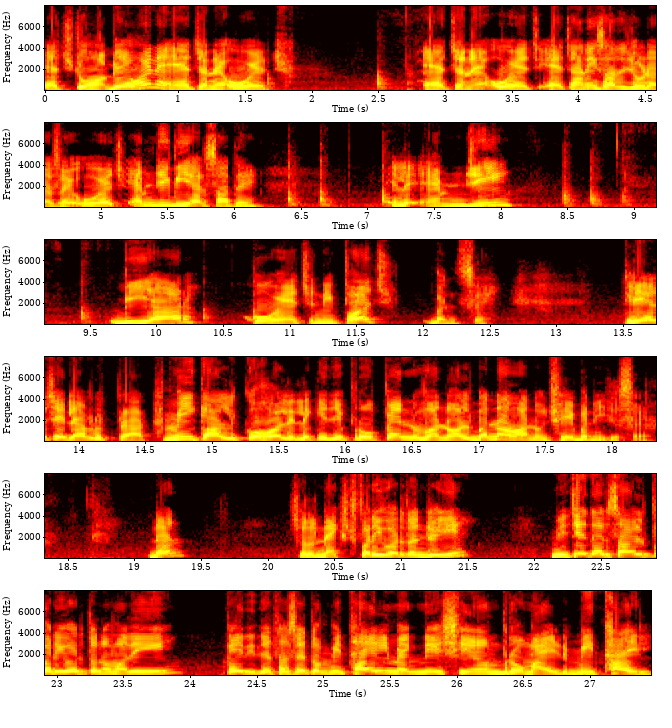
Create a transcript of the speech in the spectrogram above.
H ટુમાં બે હોય ને એચ અને ઓ એચ એચ અને ઓ એચ એચ આની સાથે જોડાશે ઓ એચ એમજી બીઆર સાથે એટલે એમજી બીઆર ઓ એચ નિપજ બનશે ક્લિયર છે એટલે આપણું પ્રાથમિક આલ્કોહોલ એટલે કે જે પ્રોપેન વન ઓલ બનાવવાનું છે એ બની જશે. ડન ચલો નેક્સ્ટ પરિવર્તન જોઈએ. નીચે દર્શાવેલ પરિવર્તનોમાંથી કઈ રીતે થશે? તો methyl, magnesium, bromide. Methyl.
